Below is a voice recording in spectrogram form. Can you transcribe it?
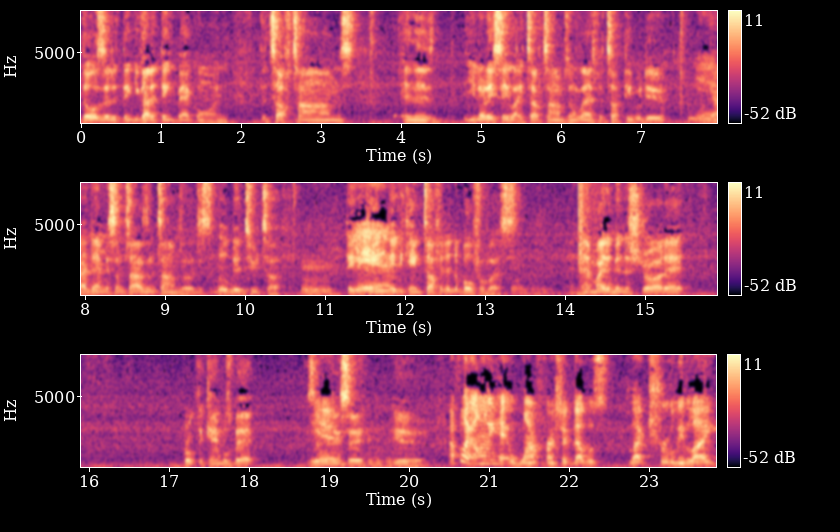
those are the things you got to think back on the tough times, and then you know they say like tough times don't last, but tough people do. Well, Yeah. God damn it, sometimes them times are just a little bit too tough. Mhm. They Yeah. became they became tougher than the both of us, and that might have been the straw that broke the camel's back. Is that what they say? Mhm. Yeah. I feel like I only had one friendship that was like truly like.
